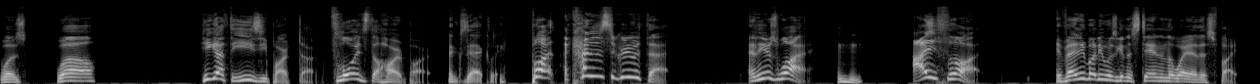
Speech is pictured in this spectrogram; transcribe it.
Was well, he got the easy part done. Floyd's the hard part. exactly. But I kind of disagree with that. And here's why. Mhm. I thought if anybody was going to stand in the way of this fight,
